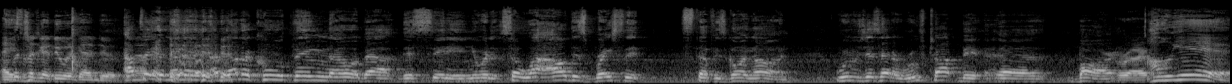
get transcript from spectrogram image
Hey, But sometimes you gotta do what you gotta do. I'll tell you another another cool thing though about this city, and you were so while all this bracelet stuff is going on, we was just at a rooftop beer, uh, bar Right. Oh yeah,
